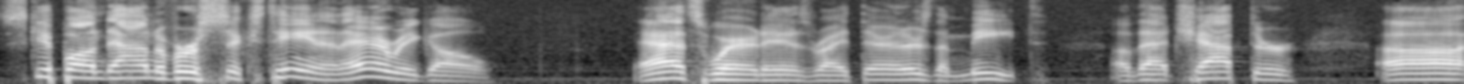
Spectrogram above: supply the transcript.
Skip on down to verse 16, and there we go. That's where it is right there. There's the meat of that chapter. Uh,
